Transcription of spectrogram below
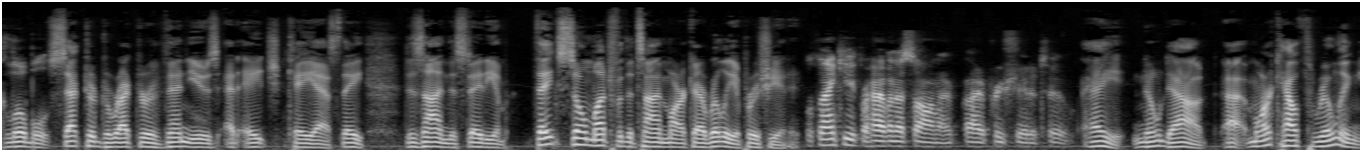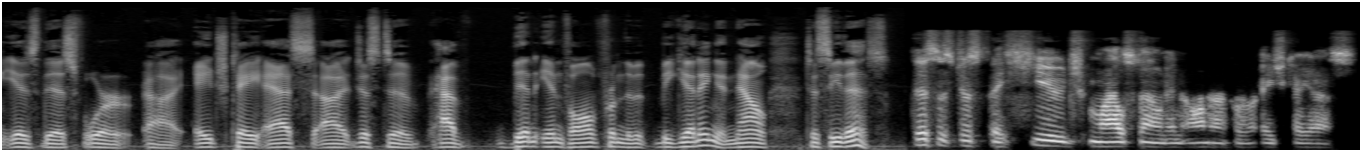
Global Sector Director of Venues at HKS. They designed the stadium. Thanks so much for the time, Mark. I really appreciate it. Well, thank you for having us on. I, I appreciate it too. Hey, no doubt. Uh, Mark, how thrilling is this for uh, HKS uh, just to have been involved from the beginning and now to see this? This is just a huge milestone and honor for HKS.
